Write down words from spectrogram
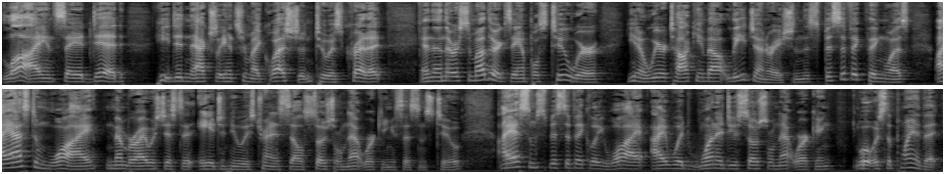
lie and say it did. He didn't actually answer my question to his credit. And then there were some other examples too where, you know, we were talking about lead generation. The specific thing was I asked him why. Remember, I was just an agent who was trying to sell social networking assistance to. I asked him specifically why I would want to do social networking. What was the point of it?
